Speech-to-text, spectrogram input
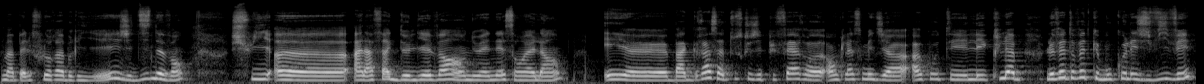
Je m'appelle Flora Brier, j'ai 19 ans, je suis à la fac de Liévin en ENS en L1. Et euh, bah, grâce à tout ce que j'ai pu faire euh, en classe média, à côté, les clubs, le fait en fait que mon collège vivait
